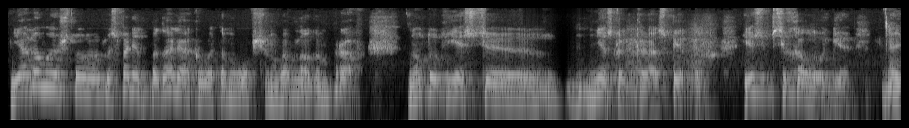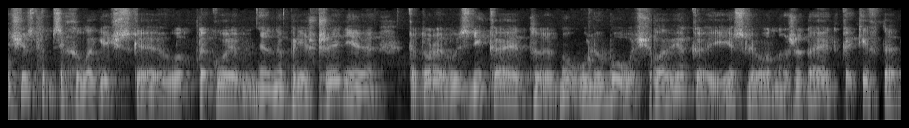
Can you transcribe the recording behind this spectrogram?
Я думаю, что господин Подоляк в этом, в общем, во многом прав. Но тут есть э, несколько аспектов. Есть психология, чисто психологическое вот такое напряжение, которое возникает ну, у любого человека, если он ожидает каких-то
